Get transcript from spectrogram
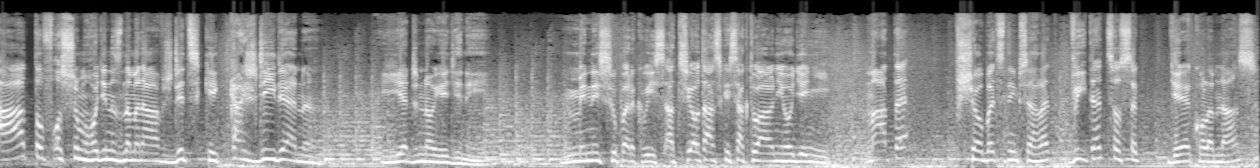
a to v 8 hodin znamená vždycky každý den jedno jediný. Mini super quiz a tři otázky z aktuálního dění. Máte všeobecný přehled? Víte, co se děje kolem nás?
